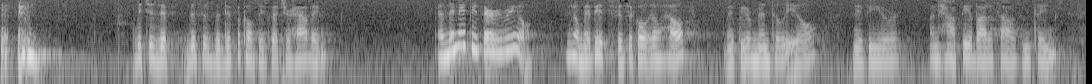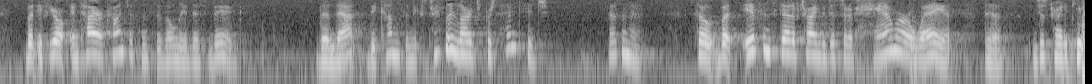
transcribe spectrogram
which is if this is the difficulties that you're having, and they may be very real. You know, maybe it's physical ill health, maybe you're mentally ill, maybe you're unhappy about a thousand things. But if your entire consciousness is only this big, then that becomes an extremely large percentage, doesn't it? So, but if instead of trying to just sort of hammer away at this, just try to keep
